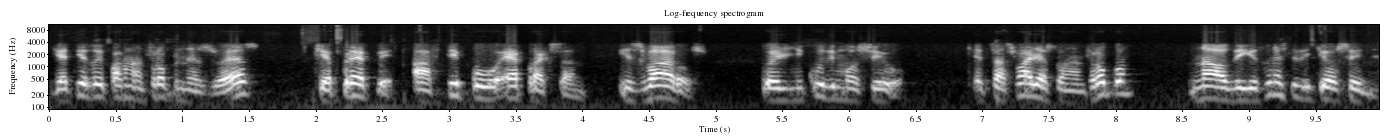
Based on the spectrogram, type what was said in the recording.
Γιατί εδώ υπάρχουν ανθρώπινες ζωές και πρέπει αυτοί που έπραξαν εις βάρος του ελληνικού δημοσίου και της ασφάλειας των ανθρώπων να οδηγηθούν στη δικαιοσύνη.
